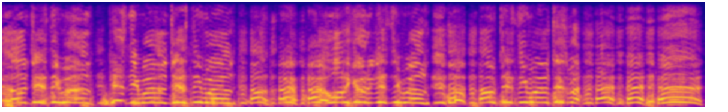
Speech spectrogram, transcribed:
Oh, Disney World! Disney World! Disney World! Oh, I want to go to Disney World! Oh Disney World! Disney World!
